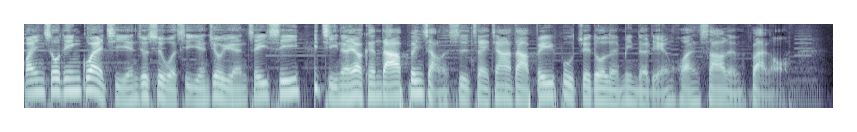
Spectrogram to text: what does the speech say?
欢迎收听怪奇研究室，我是研究员 JC。一集呢，要跟大家分享的是在加拿大背负最多人命的连环杀人犯哦。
